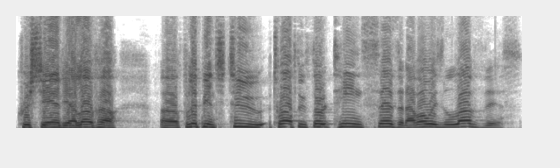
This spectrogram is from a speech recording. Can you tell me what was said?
Christianity. I love how uh, Philippians 2 12 through 13 says it. I've always loved this.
